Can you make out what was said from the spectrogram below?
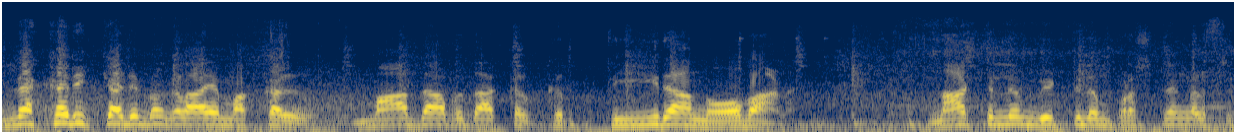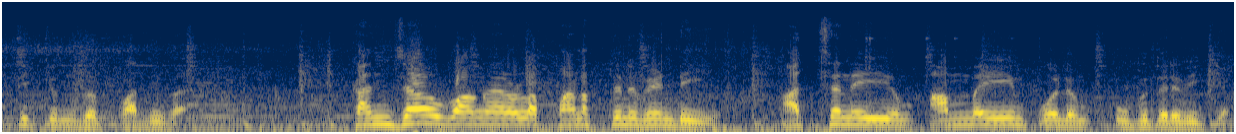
ലഹരിക്കടിമകളായ മക്കൾ മാതാപിതാക്കൾക്ക് തീരാ നോവാണ്. നാട്ടിലും വീട്ടിലും പ്രശ്നങ്ങൾ സൃഷ്ടിക്കുന്നത് പതിവ്. കഞ്ചാവ് വാങ്ങാനുള്ള പണത്തിനു വേണ്ടി അച്ഛനെയും അമ്മയെയും പോലും ഉപദ്രവിക്കും.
